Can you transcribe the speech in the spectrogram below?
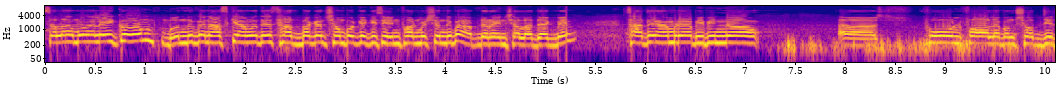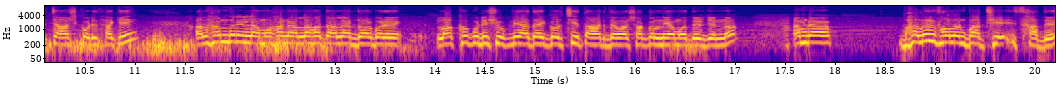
আসসালামু আলাইকুম। বন্ধুগণ, আজকে আমাদের ছাদ বাগান সম্পর্কে কিছু ইনফরমেশন দেবো, আপনারা ইনশাল্লাহ দেখবেন। ছাদে আমরা বিভিন্ন ফুল, ফল এবং সবজির চাষ করে থাকি। আলহামদুলিল্লাহ, মহান আল্লাহ তাআলার দরবারে লক্ষ কোটি শুক্রিয়া আদায় করছি তার দেওয়া সকল নিয়ামতের জন্য। আমরা ভালোই ফলন পাচ্ছি ছাদে,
